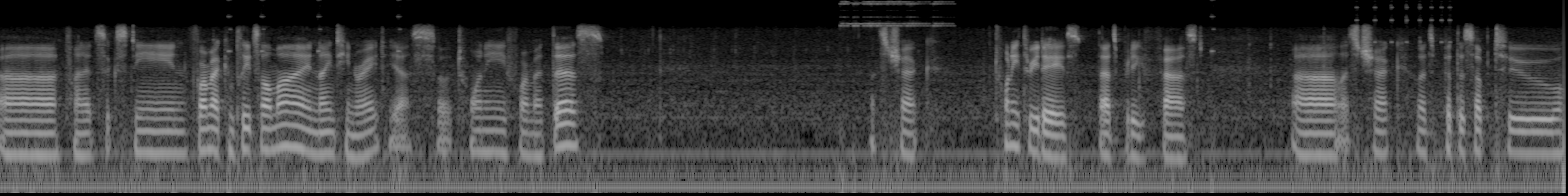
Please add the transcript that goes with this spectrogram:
Uh, planet 16. Format completes all mine. 19, right? Yes. So 20. Format this. Let's check. 23 days. That's pretty fast. Uh, let's check. Let's put this up to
